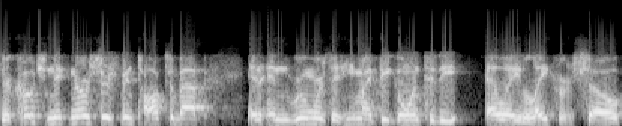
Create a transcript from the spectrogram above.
their coach Nick Nurse. There's been talks about and, and rumors that he might be going to the L.A. Lakers. So.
